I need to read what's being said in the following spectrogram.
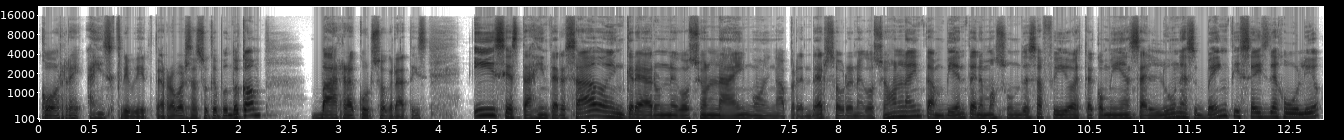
Corre a inscribirte. robertsazuke.com barra curso gratis. Y si estás interesado en crear un negocio online o en aprender sobre negocios online, también tenemos un desafío. Este comienza el lunes 26 de julio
